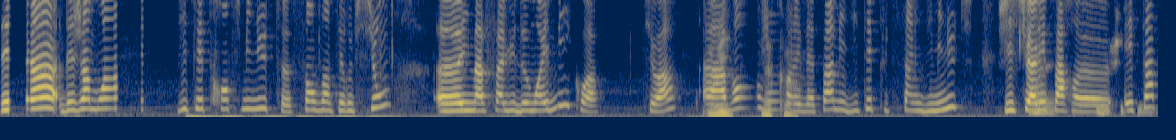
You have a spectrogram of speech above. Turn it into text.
Déjà, déjà moi, méditer 30 minutes sans interruption, euh, il m'a fallu deux mois et demi, quoi. Tu vois? Avant, je n'arrivais pas à méditer plus de 5-10 minutes. J'y suis allée par euh, étapes.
